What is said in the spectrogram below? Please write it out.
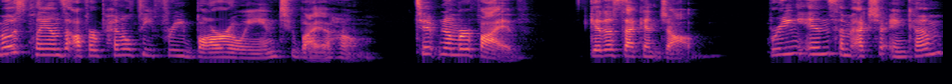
Most plans offer penalty-free borrowing to buy a home. Tip number five, get a second job. Bring in some extra income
